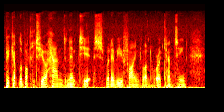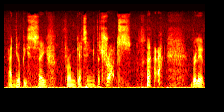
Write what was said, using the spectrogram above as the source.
pick up the bottle to your hand and empty it whenever you find one, or a canteen, and you'll be safe from getting the trots. Brilliant.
